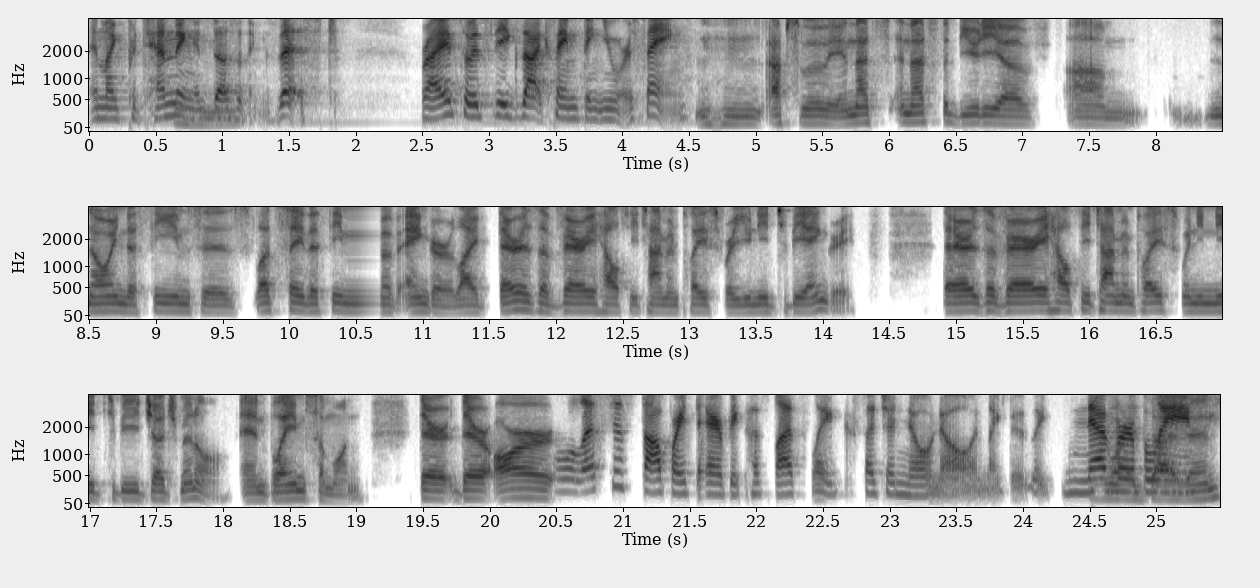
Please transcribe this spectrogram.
and like pretending mm-hmm. it doesn't exist. Right. So it's the exact same thing you were saying. Mm-hmm. Absolutely. And that's, and that's the beauty of, um, knowing the themes is let's say the theme of anger like there is a very healthy time and place where you need to be angry there's a very healthy time and place when you need to be judgmental and blame someone. There, there are. Well, let's just stop right there because that's like such a no-no, and like, like never blame,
